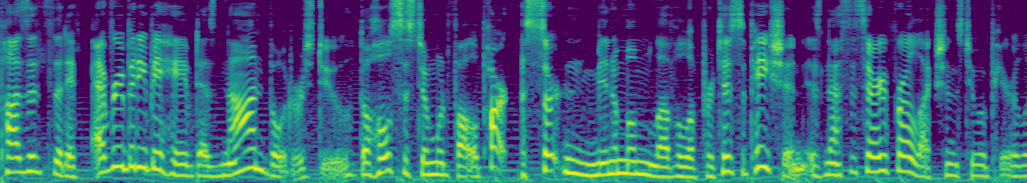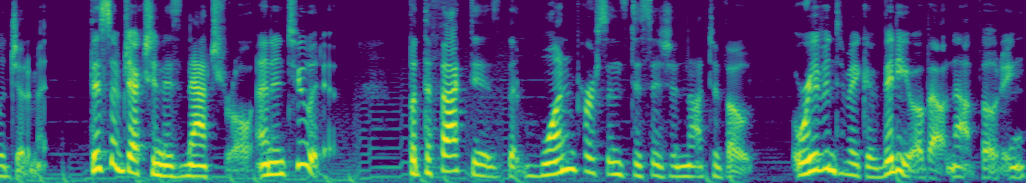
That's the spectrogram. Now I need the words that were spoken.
posits that if everybody behaved as non voters do, the whole system would fall apart. A certain minimum level of participation is necessary for elections to appear legitimate. This objection is natural and intuitive, but the fact is that one person's decision not to vote, or even to make a video about not voting,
